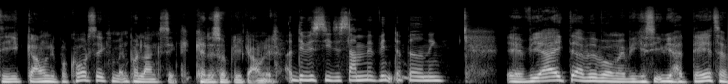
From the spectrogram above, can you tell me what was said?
det er ikke gavnligt på kort sigt, men på lang sigt kan det så blive gavnligt. Og det vil sige det samme med vinterbadning. Øh, vi er ikke derved, hvor man, vi kan sige, at vi har data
